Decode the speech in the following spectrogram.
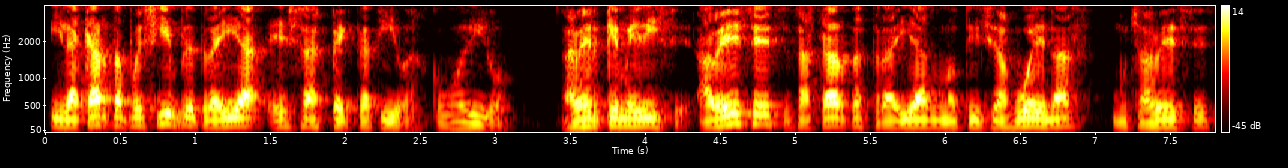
Y la carta pues siempre traía esa expectativa, como digo, a ver qué me dice. A veces esas cartas traían noticias buenas, muchas veces,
